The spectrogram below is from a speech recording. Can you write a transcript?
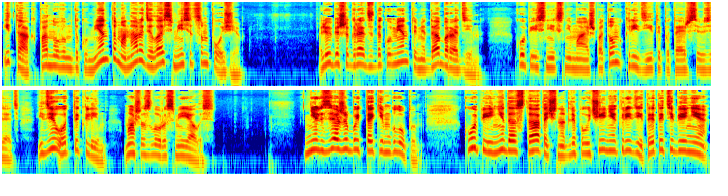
И так, по новым документам, она родилась месяцем позже. «Любишь играть с документами, да, Бородин?» Копии с них снимаешь, потом кредиты пытаешься взять. Идиот ты, Клим!» — Маша зло рассмеялась. «Нельзя же быть таким глупым. Копии недостаточно для получения кредита. Это тебе не...»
